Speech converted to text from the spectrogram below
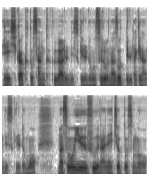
え四角と三角があるんですけれどもそれをなぞってるだけなんですけれどもまあそういう風なねちょっとその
